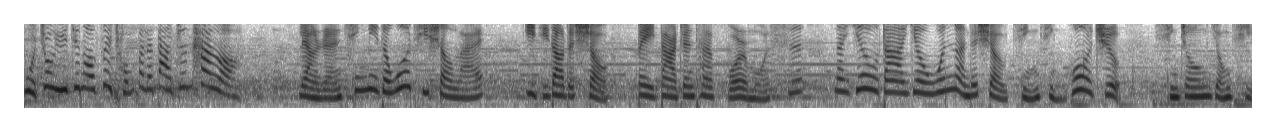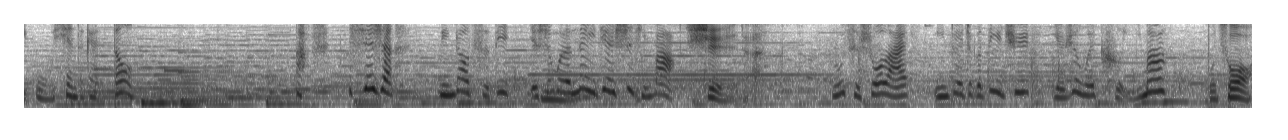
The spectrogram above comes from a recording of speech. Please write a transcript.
我终于见到最崇拜的大侦探了。两人亲密的握起手来，一吉道的手被大侦探福尔摩斯那又大又温暖的手紧紧握住，心中涌起无限的感动。啊，先生，您到此地也是为了那一件事情吧？嗯，是的。如此说来，您对这个地区也认为可疑吗？不错，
